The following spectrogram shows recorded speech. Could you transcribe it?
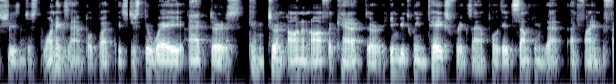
she's just one example, but it's just the way actors can turn on and off a character in between takes, for example. It's something that I find fascinating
